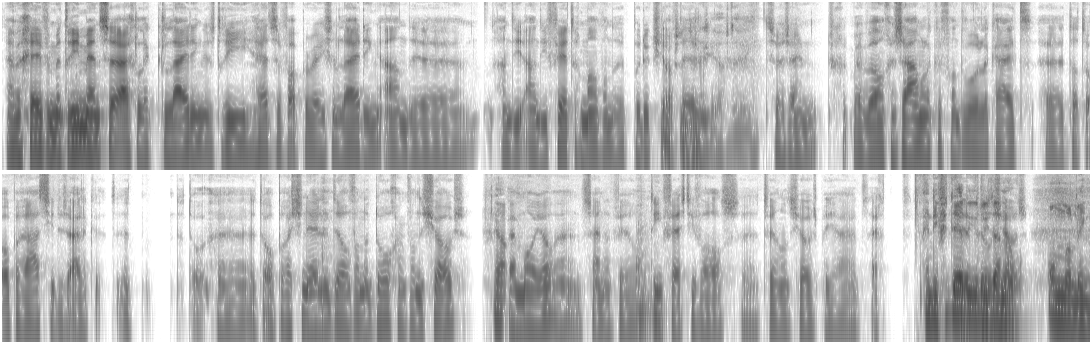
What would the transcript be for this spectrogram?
En we geven met drie mensen eigenlijk leiding, dus drie heads of operation leiding aan, de, aan, die, aan die 40 man van de productieafdeling. productieafdeling. Dus we, zijn, we hebben wel een gezamenlijke verantwoordelijkheid uh, dat de operatie, dus eigenlijk het, het, het, uh, het, operationele deel van de doorgang van de shows ja. bij Mojo. Hè, dat zijn er veel, 10 festivals, uh, eh, 200 shows per jaar. Het is echt en die verdelen jullie dan ook onderling,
